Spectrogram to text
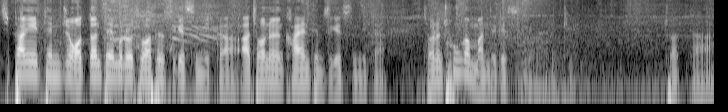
지팡이 템 중 어떤 템으로 조합해서 쓰겠습니까? 아 저는 가엔 템 쓰겠습니다. 저는 총검 만들겠습니다. 이렇게 좋았다.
